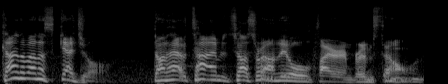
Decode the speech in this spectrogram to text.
Kind of on a schedule. Don't have time to toss around the old fire and brimstone.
